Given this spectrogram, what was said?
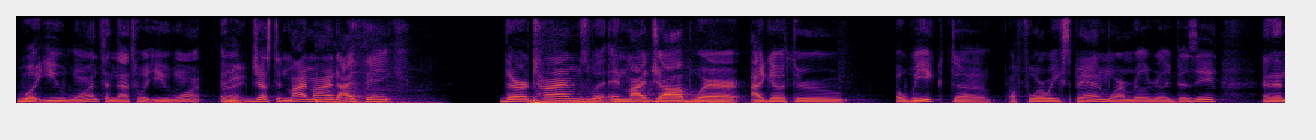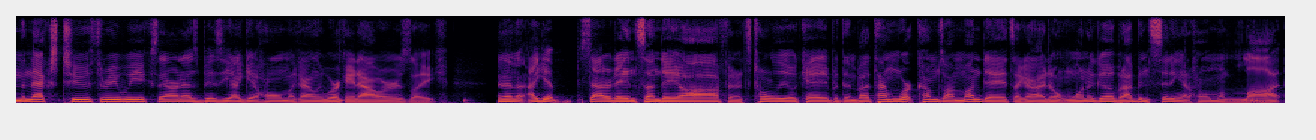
what you want, then that's what you want. And Right. just in my mind, I think there are times in my job where I go through a week, to a four week span where I'm really, really busy. And then the next two, three weeks, they aren't as busy. I get home, like I only work eight hours, like, and then I get Saturday and Sunday off, and it's totally okay. But then by the time work comes on Monday, it's like "Oh, I don't want to go, but I've been sitting at home a lot,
